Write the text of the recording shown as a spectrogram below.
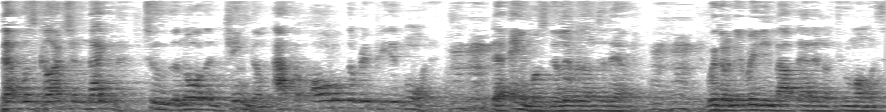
That was God's indictment to the northern kingdom after all of the repeated warnings that Amos delivered unto them. We're going to be reading about that in a few moments.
